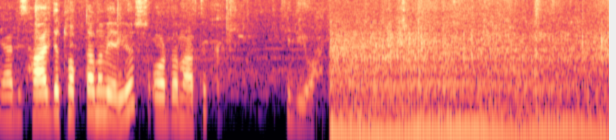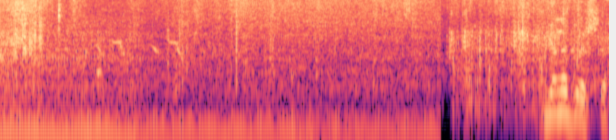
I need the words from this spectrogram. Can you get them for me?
Ya biz halde toptanı veriyoruz. Oradan artık gidiyor. Yanı göster.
